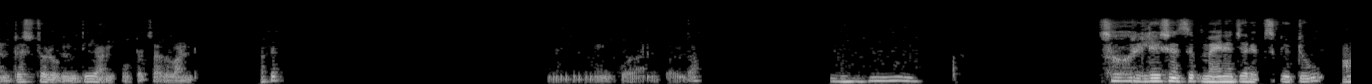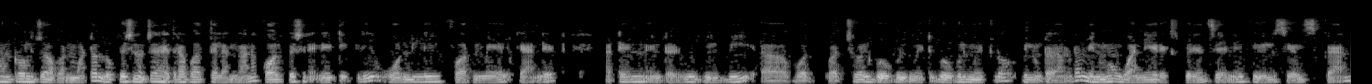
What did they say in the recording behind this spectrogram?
ఇంట్రెస్టెడ్ ఉంది అనుకుంటే చదవండి. ఓకే. ఇంకో దానికి వెళ్దాం. So relationship manager executive on role job అనమాట లొకేషన్ వచ్చి Hyderabad Telangana. Qualification any degree only for male candidate attend interview will be virtual Google Meet Google మీట్లో వీళ్ళు ఉంటుంది అనమాట minimum one year experience any field sales can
